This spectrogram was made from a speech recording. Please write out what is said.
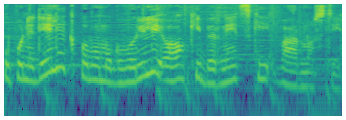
V ponedeljek pa bomo govorili o kibernetski varnosti.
